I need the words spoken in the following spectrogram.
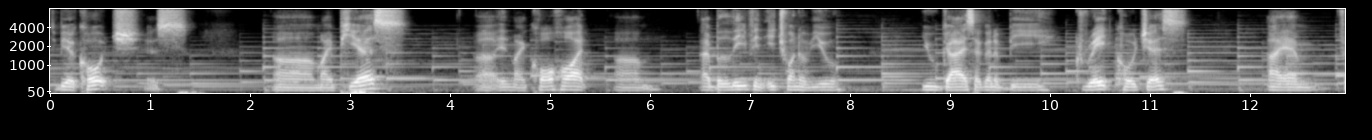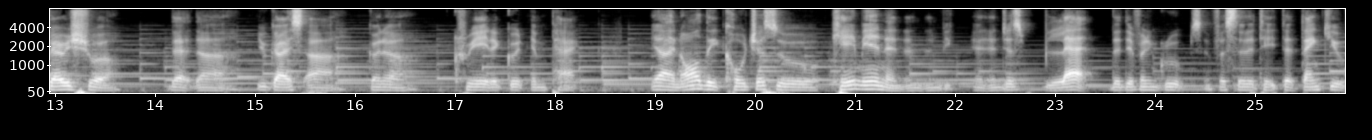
to be a coach. Is uh, my peers uh, in my cohort. Um, I believe in each one of you. You guys are gonna be great coaches. I am very sure that uh, you guys are gonna create a good impact. Yeah, and all the coaches who came in and, and, and, and just led the different groups and facilitated, thank you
